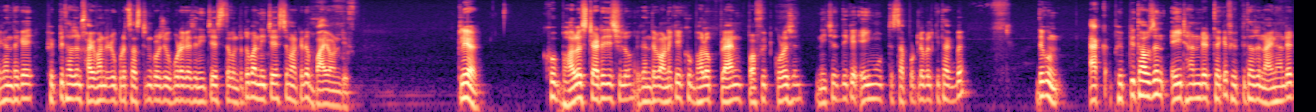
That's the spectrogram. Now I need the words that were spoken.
এখান থেকে ফিফটি থাউজেন্ড ফাইভ হান্ড্রেড উপরে সাস্টেন করেছে, উপরে গেছে, নিচে এসছে দেখুন যতবার নিচে এসছে মার্কেটে বাই অন ডিপ ক্লিয়ার খুব ভালো স্ট্র্যাটেজি ছিল, এখান থেকে অনেকেই খুব ভালো প্ল্যান প্রফিট করেছেন। নিচের দিকে এই মুহূর্তে সাপোর্ট লেভেল কি থাকবে? দেখুন এক ফিফটি থাউজেন্ড এইট হান্ড্রেড থেকে fifty thousand nine hundred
